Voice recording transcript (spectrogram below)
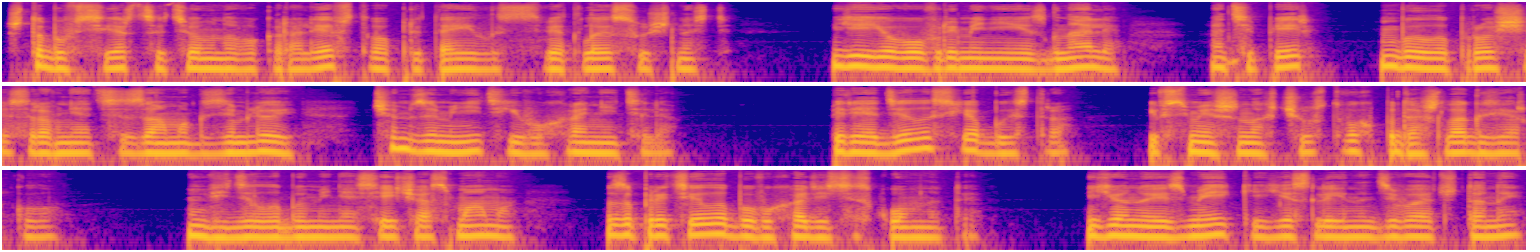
чтобы в сердце темного королевства притаилась светлая сущность. Ее вовремя не изгнали, а теперь было проще сравнять замок с землей, чем заменить его хранителя. Переоделась я быстро и в смешанных чувствах подошла к зеркалу. Видела бы меня сейчас мама, запретила бы выходить из комнаты. Юные змейки, если и надевают штаны,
